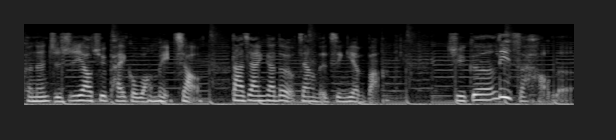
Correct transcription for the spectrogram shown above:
可能只是要去拍个完美照。大家应该都有这样的经验吧？举个例子好了，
